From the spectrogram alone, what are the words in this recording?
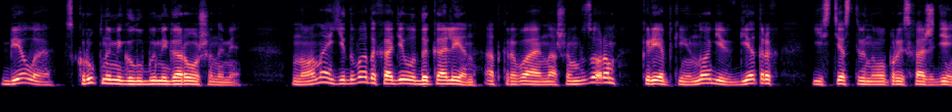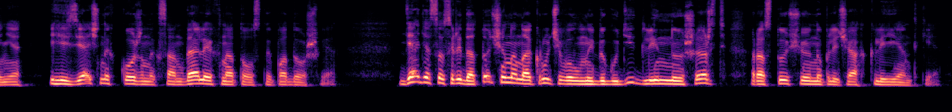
белая, с крупными голубыми горошинами, но она едва доходила до колен, открывая нашим взором крепкие ноги в гетрах естественного происхождения и изящных кожаных сандалиях на толстой подошве. Дядя сосредоточенно накручивал на бегуди длинную шерсть, растущую на плечах клиентки —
